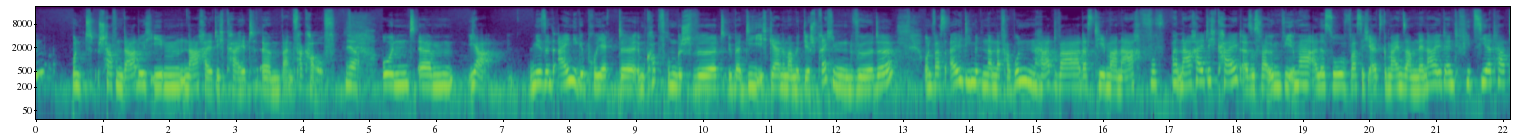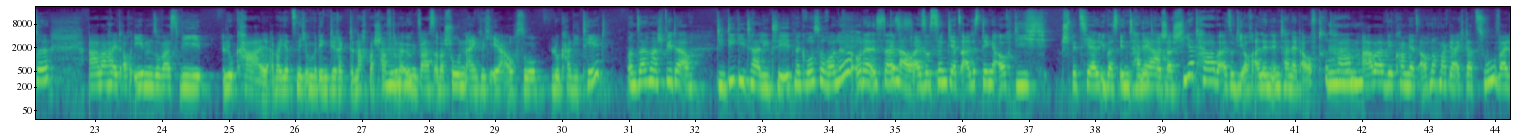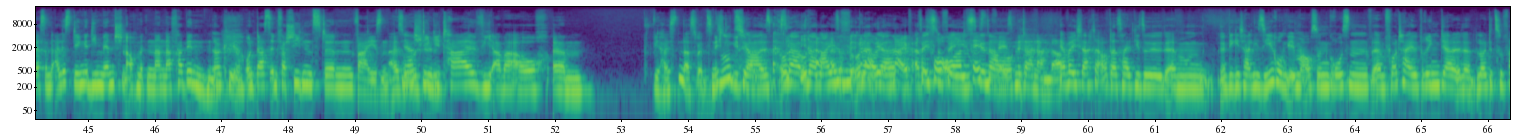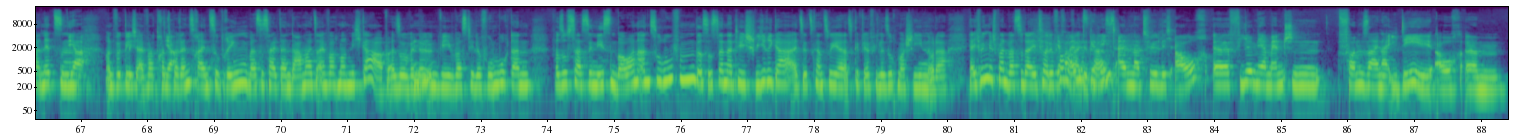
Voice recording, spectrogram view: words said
und schaffen dadurch eben Nachhaltigkeit ähm, beim Verkauf. Ja. Und ähm, ja, mir sind einige Projekte im Kopf rumgeschwirrt, über die ich gerne mal mit dir sprechen würde. Und was all die miteinander verbunden hat, war das Thema Nach Nachhaltigkeit. Also es war irgendwie immer alles so, was ich als gemeinsamen Nenner identifiziert hatte. Aber halt auch eben sowas wie lokal, aber jetzt nicht unbedingt direkte Nachbarschaft oder irgendwas, aber schon eigentlich eher auch so Lokalität. Und sag mal, spielt da auch die Digitalität eine große Rolle oder ist das... Genau, also es sind jetzt alles Dinge auch, die ich speziell übers Internet Ja. recherchiert habe, also die auch alle einen Internetauftritt Mhm. haben. Aber wir kommen jetzt auch noch mal gleich dazu, weil das sind alles Dinge, die Menschen auch miteinander verbinden. Okay. Und das in verschiedensten Weisen. Also Ja, digital wie aber auch ähm, wie heißt denn das, wenn es nicht digital Sozial ist? Also, oder, oder ja, live also, oder genau, ja, live, also face to face, face genau. to face miteinander. Ja, aber ich dachte auch, dass halt diese ähm, Digitalisierung eben auch so einen großen ähm, Vorteil bringt, ja, äh, Leute zu vernetzen Ja. und wirklich einfach Transparenz reinzubringen, was es halt dann damals einfach noch nicht gab. Also wenn Mhm. du irgendwie übers Telefonbuch dann versuchst hast, den nächsten Bauern anzurufen, das ist dann natürlich schwieriger, als jetzt kannst du ja, es gibt ja viele Suchmaschinen oder ja, ich bin gespannt, was du da jetzt heute Ja, vor allem, es vorbereitet gelingt hast. einem natürlich auch, äh, viel mehr Menschen von seiner Idee auch ähm,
